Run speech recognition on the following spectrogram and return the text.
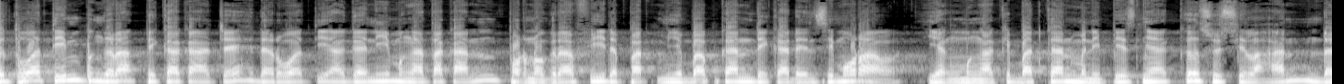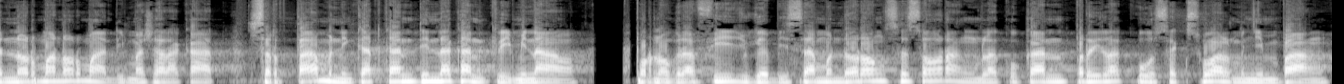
Ketua Tim Penggerak PKK Aceh, Darwati Agani mengatakan pornografi dapat menyebabkan dekadensi moral yang mengakibatkan menipisnya kesusilaan dan norma-norma di masyarakat, serta meningkatkan tindakan kriminal. Pornografi juga bisa mendorong seseorang melakukan perilaku seksual menyimpang.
